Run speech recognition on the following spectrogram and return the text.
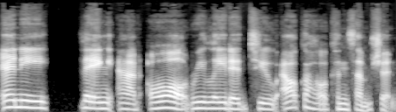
anything at all related to alcohol consumption.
